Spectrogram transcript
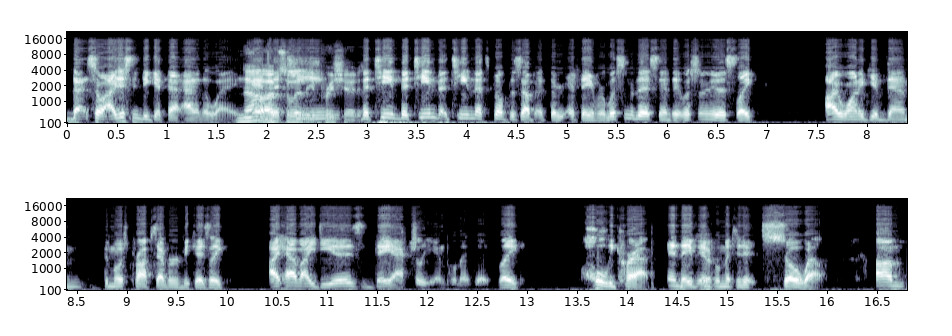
that so I just need to get that out of the way. No, And absolutely team- appreciate it. The team, the team, the team that's built this up. If, they if they ever listen to this and if they listen to this, like I want to give them the most props ever because like I have ideas, they actually implement it. Like holy crap, and they've Yep. implemented it so well. Um,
